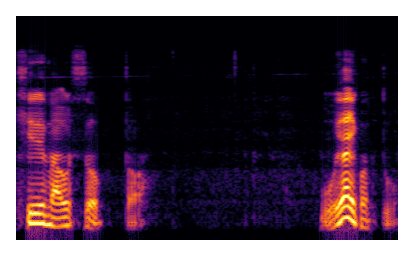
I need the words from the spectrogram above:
길을 막을 수 없다. 뭐야 이건 또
